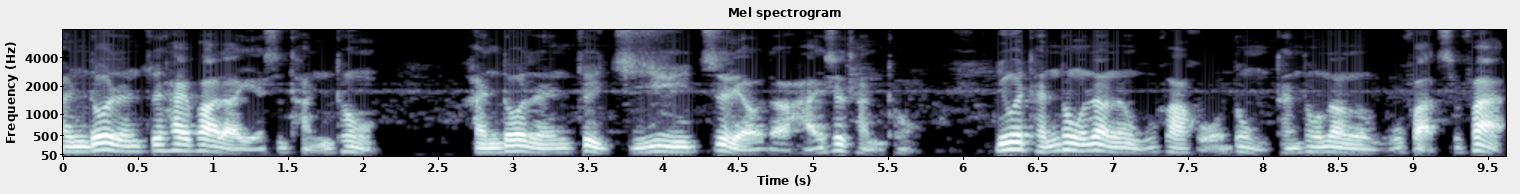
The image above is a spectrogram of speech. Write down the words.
很多人最害怕的也是疼痛，很多人最急于治疗的还是疼痛，因为疼痛让人无法活动，疼痛让人无法吃饭，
